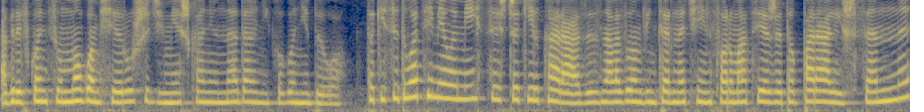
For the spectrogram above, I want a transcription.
a gdy w końcu mogłam się ruszyć, w mieszkaniu nadal nikogo nie było. Takie sytuacje miały miejsce jeszcze kilka razy. Znalazłam w internecie informację, że to paraliż senny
